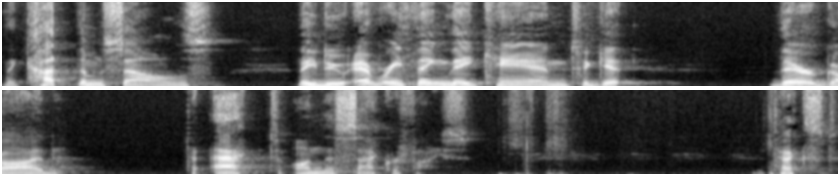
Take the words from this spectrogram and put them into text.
They cut themselves they do everything they can to get their God to act on this sacrifice. The text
